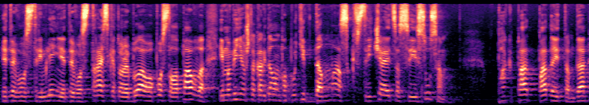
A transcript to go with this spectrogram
это его стремление, это его страсть, которая была у апостола Павла. И мы видим, что когда он по пути в Дамаск встречается с Иисусом, падает там, да,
